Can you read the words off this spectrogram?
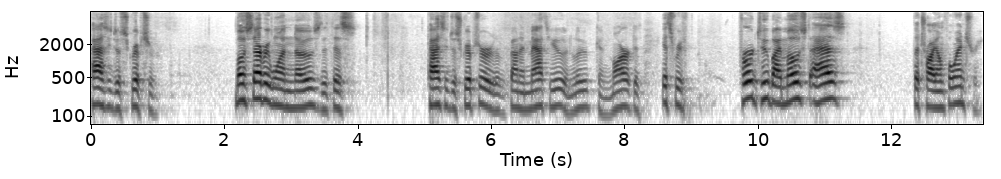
passage of Scripture. Most everyone knows that this passage of Scripture found in Matthew and Luke and Mark. It's referred to by most as the triumphal entry.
